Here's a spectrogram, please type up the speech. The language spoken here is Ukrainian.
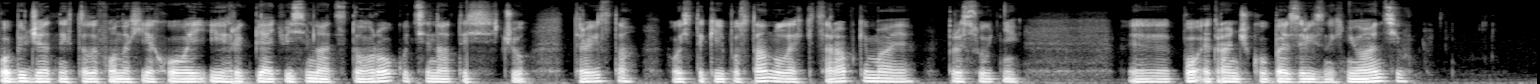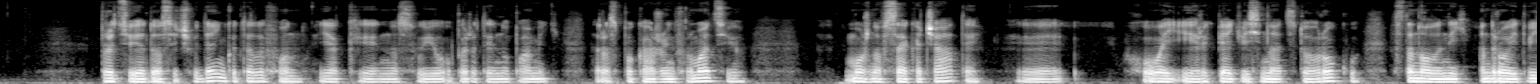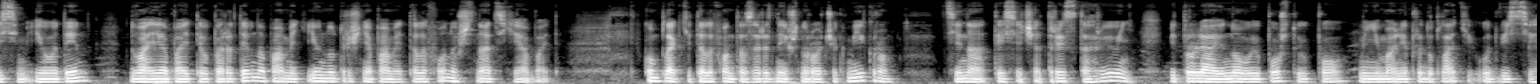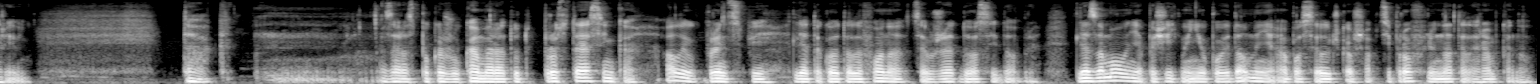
По бюджетних телефонах є Huawei Y5 18 року, ціна 1300. Ось такий по стану, легкі царапки має присутні. Е, По екранчику без різних нюансів. Працює досить швиденько телефон, як на свою оперативну пам'ять. Зараз покажу інформацію. Можна все качати. Huawei Y5 18 року. Встановлений Android 8.1, 2 ГБ оперативна пам'ять і внутрішня пам'ять телефону 16 ГБ. В комплекті телефон та зарядний шнурочок мікро. Ціна 1300 гривень. Відправляю новою поштою по мінімальній предоплаті у 200 гривень. Так. Зараз покажу. Камера тут простесенька, але в принципі для такого телефона це вже досить добре. Для замовлення пишіть мені у повідомлення або силочка в шапці профілю на телеграм-канал.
